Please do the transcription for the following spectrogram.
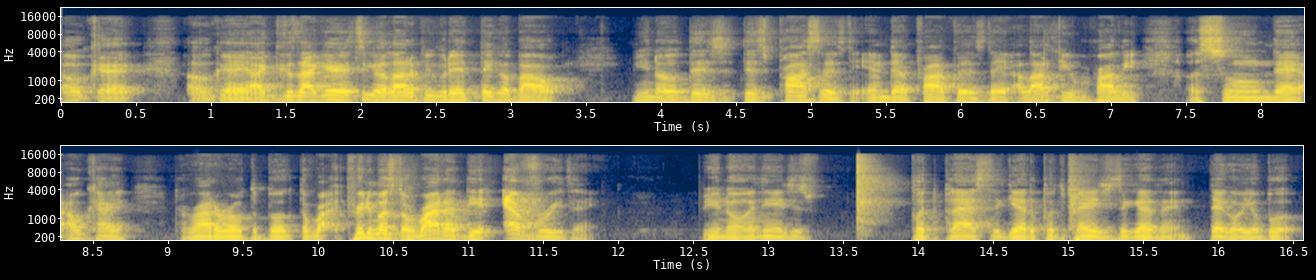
Okay. Okay. Because I guarantee you a lot of people that think about you know this this process, the in-depth process, they a lot of people probably assume that okay, the writer wrote the book, the pretty much the writer did everything, you know, and then just put the plastic together, put the pages together, and there go your book.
